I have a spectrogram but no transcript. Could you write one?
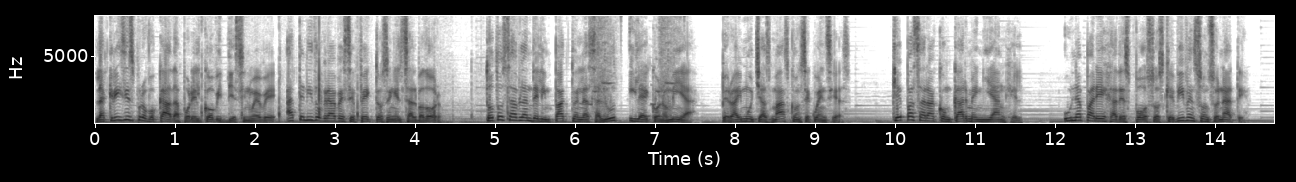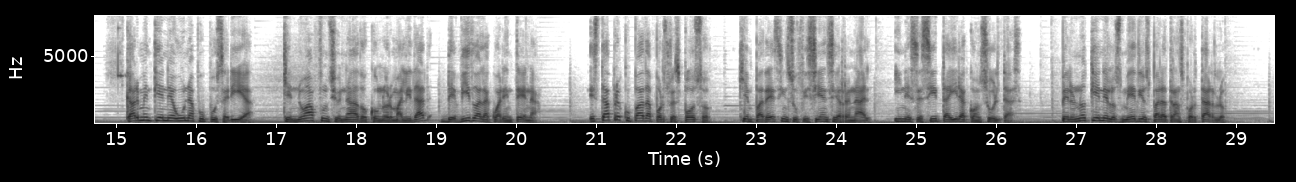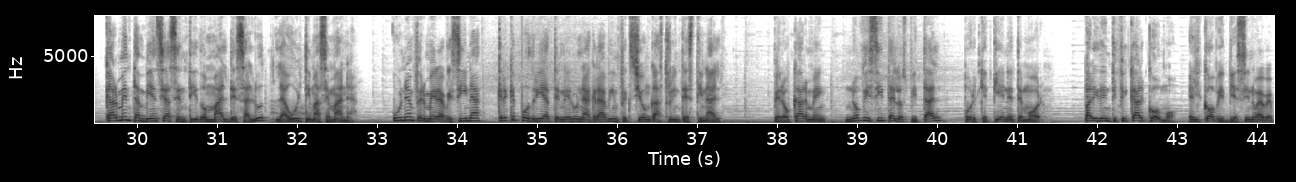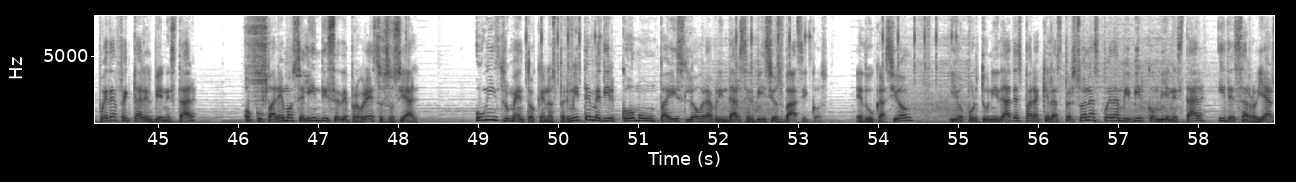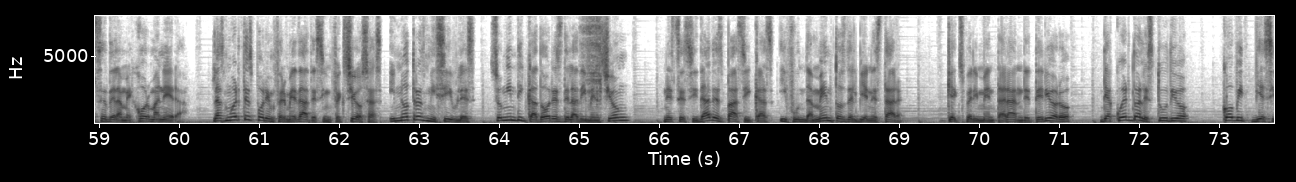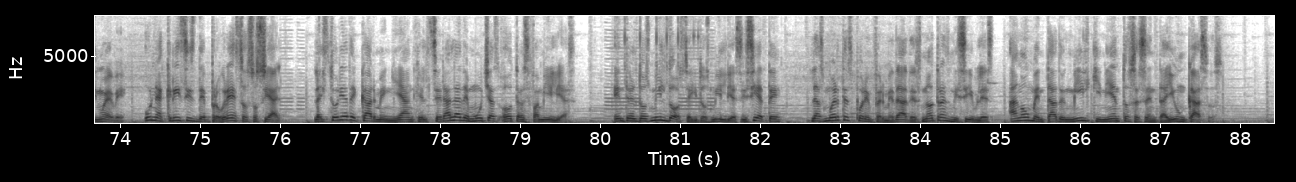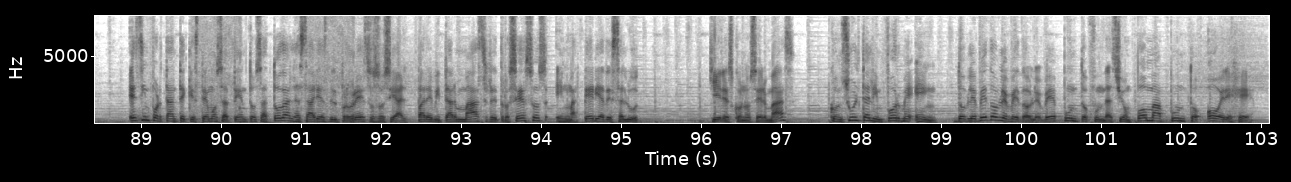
La crisis provocada por el COVID-19 ha tenido graves efectos en El Salvador. Todos hablan del impacto en la salud y la economía, pero hay muchas más consecuencias. ¿Qué pasará con Carmen y Ángel, una pareja de esposos que viven en Sonsonate? Carmen tiene una pupusería que no ha funcionado con normalidad debido a la cuarentena. Está preocupada por su esposo, quien padece insuficiencia renal y necesita ir a consultas, pero no tiene los medios para transportarlo Carmen también se ha sentido mal de salud la última semana. Una enfermera vecina cree que podría tener una grave infección gastrointestinal, pero Carmen no visita el hospital porque tiene temor. Para identificar cómo el COVID-19 puede afectar el bienestar, ocuparemos el índice de progreso social, un instrumento que nos permite medir cómo un país logra brindar servicios básicos, educación y oportunidades para que las personas puedan vivir con bienestar y desarrollarse de la mejor manera. Las muertes por enfermedades infecciosas y no transmisibles son indicadores de la dimensión, necesidades básicas y fundamentos del bienestar, que experimentarán deterioro de acuerdo al estudio COVID-19, una crisis de progreso social. La historia de Carmen y Ángel será la de muchas otras familias. Entre el 2012 y 2017, las muertes por enfermedades no transmisibles han aumentado en 1.561 casos. Es importante que estemos atentos a todas las áreas del progreso social para evitar más retrocesos en materia de salud. ¿Quieres conocer más? Consulta el informe en www.fundacionpoma.org.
